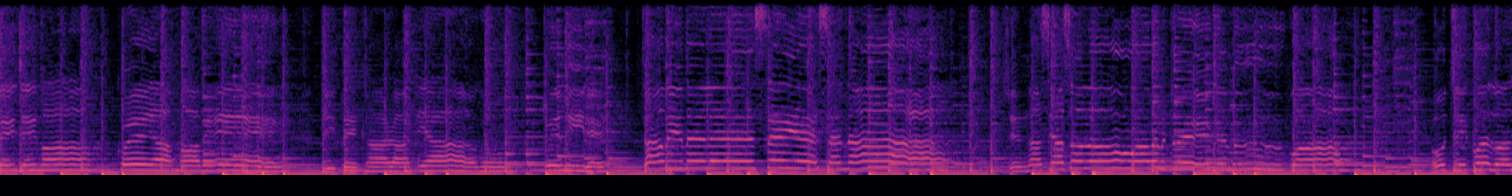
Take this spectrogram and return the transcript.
ချိန်ချိန်မှာခွဲရမှာပဲဒီသင်္ခါရတရားကိုတွေးမိတယ်ဒါပေမဲ့လည်းစိတ်ရဲ့ဆန္ဒရင်နာစရာဆိုလုံးဝမတွေ့ခြင်းမူကွာဟိုချေကွယ်လို့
